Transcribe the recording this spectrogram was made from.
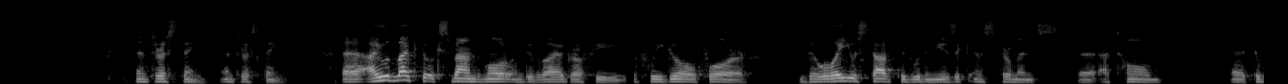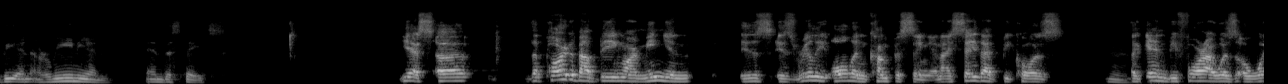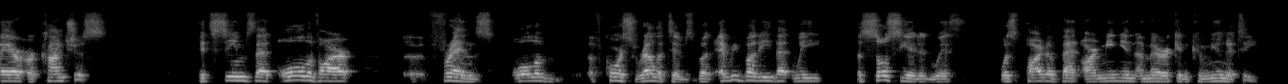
Interesting interesting. Uh, I would like to expand more on the biography. If we go for the way you started with the music instruments uh, at home uh, to be an Armenian in the States. Yes, uh, the part about being Armenian is is really all encompassing, and I say that because, hmm. again, before I was aware or conscious, it seems that all of our uh, friends, all of of course relatives, but everybody that we associated with was part of that Armenian American community.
